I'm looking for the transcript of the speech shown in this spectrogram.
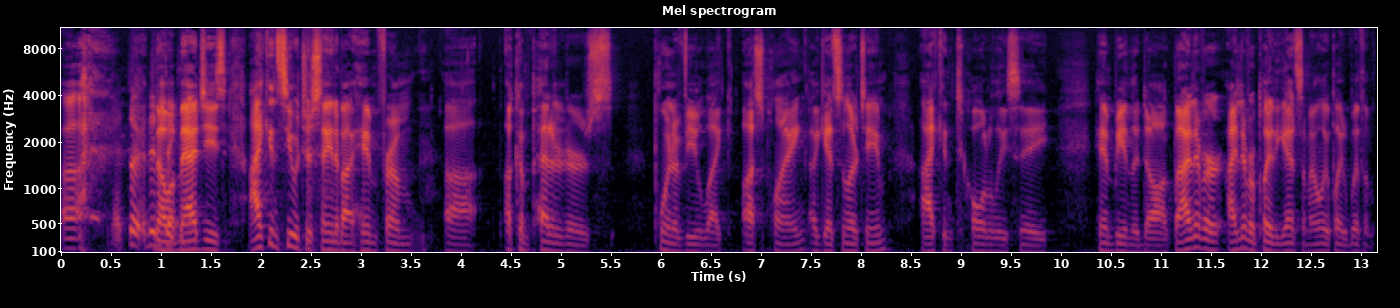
Uh, It took- no, but Maggi's. I can see what you're saying about him from uh, a competitor's point of view, like us playing against another team. I can totally see him being the dog. But I never, I never played against him. I only played with him.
